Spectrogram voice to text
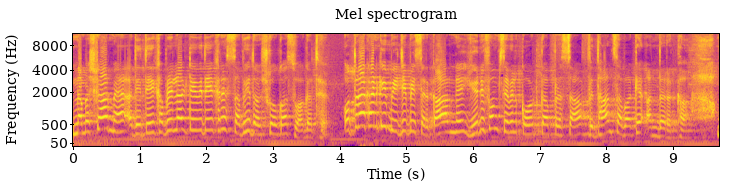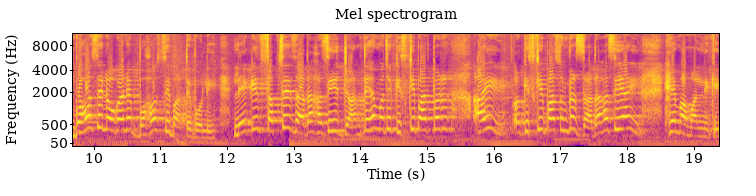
नमस्कार मैं अदिति खबरीलाल टीवी देख रहे सभी दर्शकों का स्वागत है। उत्तराखंड की बीजेपी सरकार ने यूनिफॉर्म सिविल कोड का प्रस्ताव विधानसभा के अंदर रखा। बहुत से लोगों ने बहुत सी बातें बोली, लेकिन सबसे ज़्यादा हँसी, जानते हैं मुझे किसकी बात पर आई और किसकी बात सुनकर ज़्यादा हँसी आई? हेमा मालिनी की।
